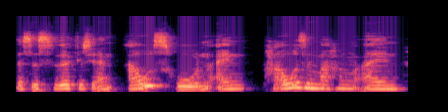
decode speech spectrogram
es ist wirklich ein Ausruhen, ein Pause machen, ein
